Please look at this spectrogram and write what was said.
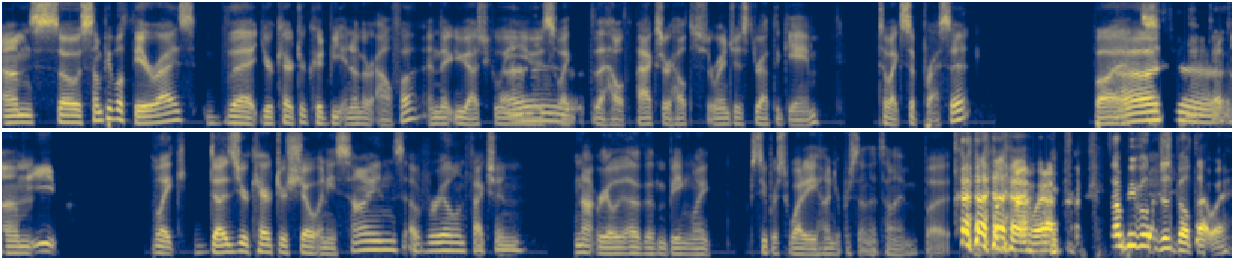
Um, so some people theorize that your character could be another alpha and that you actually use like Oh. the health packs or health syringes throughout the game to like suppress it. But Gotcha. Um deep. like does your character show any signs of real infection not really other than being like super sweaty 100% of the time but Well, Some people are just built that way.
